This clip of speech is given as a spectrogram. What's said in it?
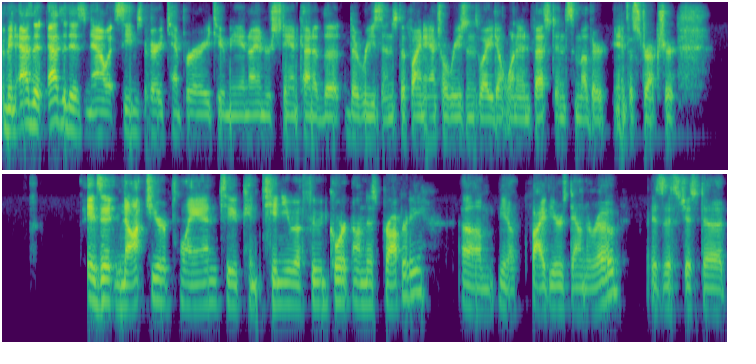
I mean, as it, as it is now, it seems very temporary to me, and I understand kind of the, the reasons, the financial reasons why you don't want to invest in some other infrastructure. Is it not your plan to continue a food court on this property? Um, you know, five years down the road? Is this just a,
